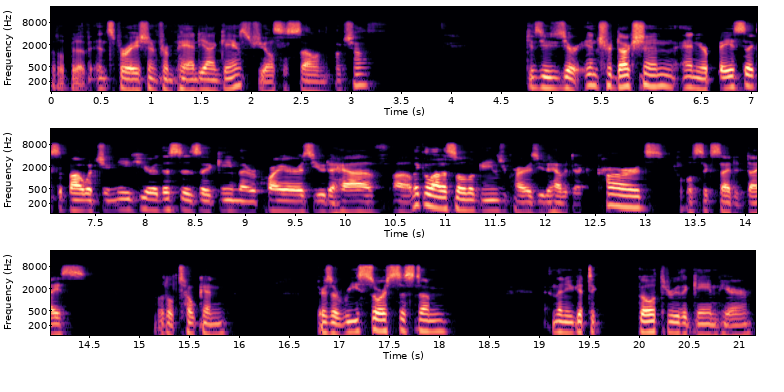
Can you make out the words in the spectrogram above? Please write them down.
A little bit of inspiration from Pandion Games, which you also sell on the bookshelf. Gives you your introduction and your basics about what you need here. This is a game that requires you to have, uh, like a lot of solo games, requires you to have a deck of cards, a couple six-sided dice, a little token. There's a resource system, and then you get to go through the game here.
